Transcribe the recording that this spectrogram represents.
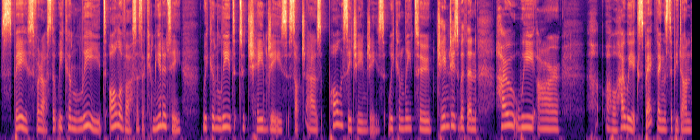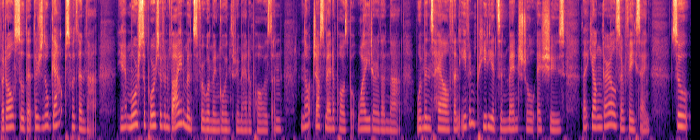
space for us that we can lead, all of us as a community, we can lead to changes such as policy changes. We can lead to changes within how we are well, how we expect things to be done, but also that there's no gaps within that. Yeah, more supportive environments for women going through menopause, and not just menopause, but wider than that. Women's health and even periods and menstrual issues that young girls are facing. So,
